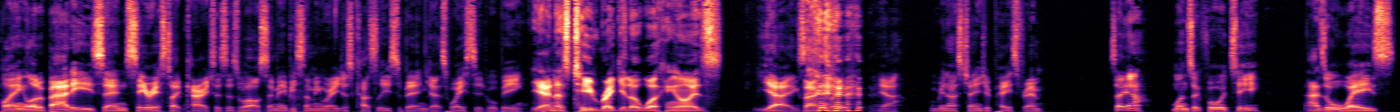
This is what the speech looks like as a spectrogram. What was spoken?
playing a lot of baddies and serious type characters as well, so maybe something where he just cuts loose a bit and gets wasted will be. Yeah, and nice. has two regular working eyes. yeah, exactly. yeah, would be a nice change of pace for him. So yeah, one to look forward to. As always,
